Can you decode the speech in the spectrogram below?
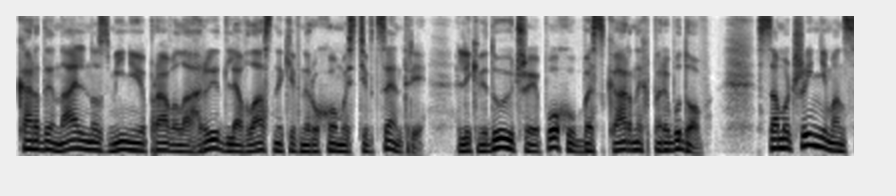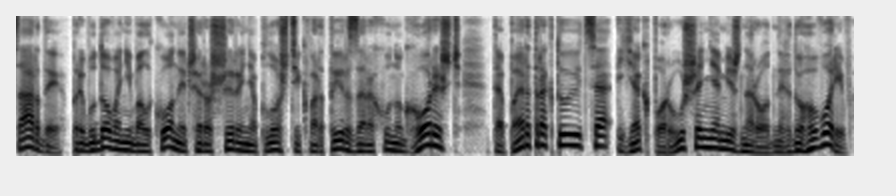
кардинально змінює правила гри для власників нерухомості в центрі, ліквідуючи епоху безкарних перебудов. Самочинні мансарди, прибудовані балкони чи розширення площі квартир за рахунок горищ тепер трактуються як порушення міжнародних договорів.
